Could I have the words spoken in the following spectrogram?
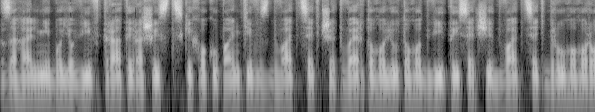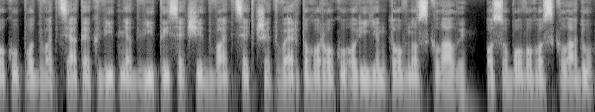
Загальні бойові втрати рашистських окупантів з 24 лютого 2022 року по 20 квітня 2024 року орієнтовно склали. Особового складу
